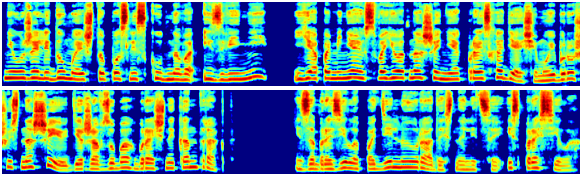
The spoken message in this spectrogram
Неужели думаешь, что после скудного «извини» я поменяю свое отношение к происходящему и брошусь на шею, держа в зубах брачный контракт? Изобразила поддельную радость на лице и спросила.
